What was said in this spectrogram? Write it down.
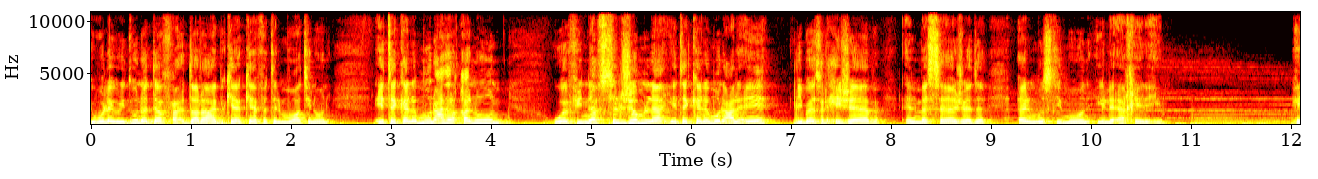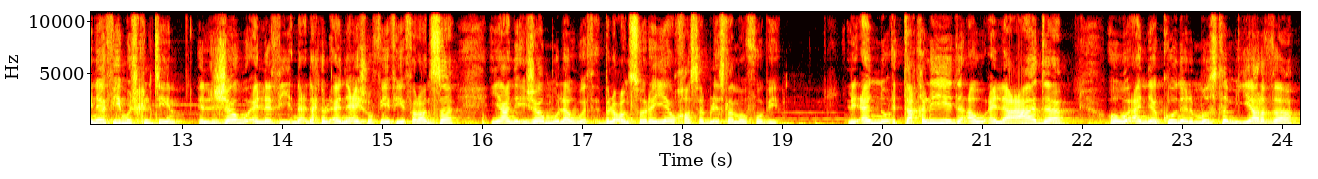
ولا يريدون دفع ضرائب ككافة المواطنون. يتكلمون على القانون وفي نفس الجملة يتكلمون على إيه؟ لباس الحجاب المساجد المسلمون إلى آخره هنا في مشكلتين. الجو الذي نحن الآن نعيش فيه في فرنسا يعني جو ملوث بالعنصرية وخاصة بالإسلاموفوبيا. لأن التقليد أو العادة هو أن يكون المسلم يرضى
